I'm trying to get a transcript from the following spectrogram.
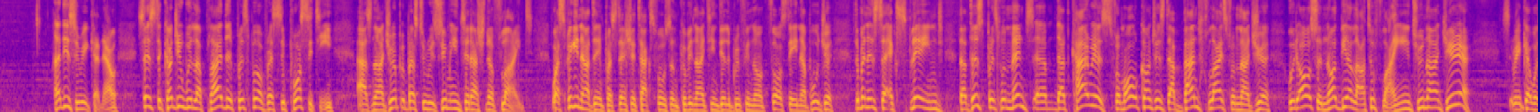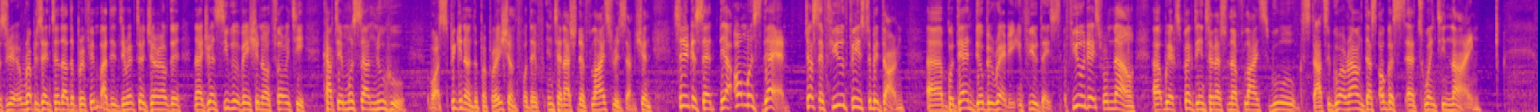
Hadi Sirika now says the country will apply the principle of reciprocity as Nigeria prepares to resume international flight. While speaking at the Presidential Task Force on COVID 19 daily briefing on Thursday in Abuja, the minister explained that this principle meant um, that carriers from all countries that banned flights from Nigeria would also not be allowed to fly into Nigeria. Sirika was represented at the briefing by the Director General of the Nigerian Civil Aviation Authority, Captain Musa Nuhu was speaking on the preparation for the international flights resumption, Sirika said they are almost there. Just a few things to be done, uh, but then they'll be ready in a few days. A few days from now, uh, we expect the international flights will start to go around. That's August uh, 29.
